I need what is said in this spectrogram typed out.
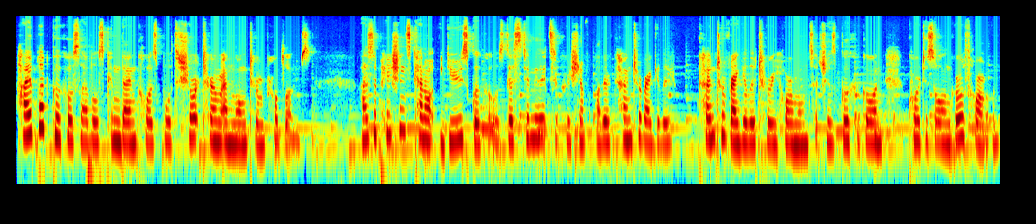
High blood glucose levels can then cause both short term and long term problems. As the patients cannot use glucose, this stimulates secretion of other counter-regulatory hormones such as glucagon, cortisol, and growth hormone.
